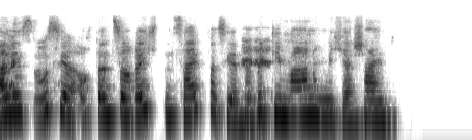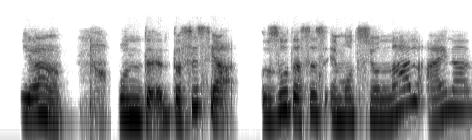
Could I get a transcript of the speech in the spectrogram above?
alles muss ja auch dann zur rechten Zeit passieren, damit die Mahnung nicht erscheint. Ja, und äh, das ist ja so, dass es emotional einer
